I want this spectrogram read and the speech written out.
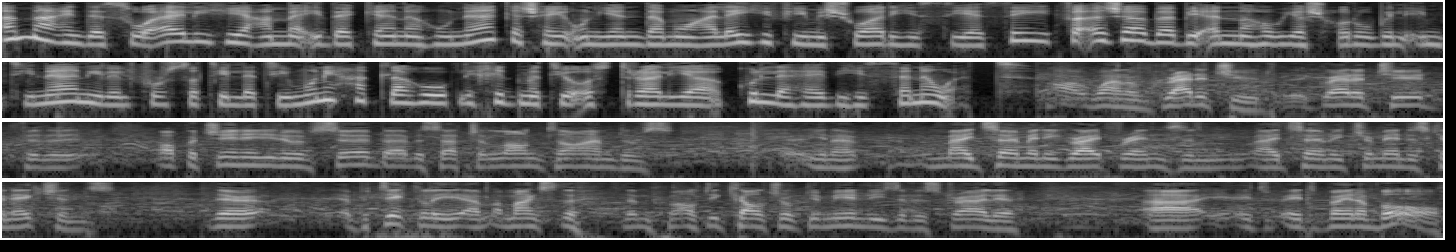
أما عند سؤاله عما إذا كان هناك شيء يندم عليه في مشواره السياسي فأجاب بأنه يشعر بالامتنان للفرصة التي منحت له لخدمة أستراليا كل هذه السنوات. Oh, one of gratitude, gratitude for the opportunity to have served over such a long time, to have, you know, made so many great friends and made so many tremendous connections. There, particularly amongst the, the multicultural communities of Australia, uh, it's, it's been a ball.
